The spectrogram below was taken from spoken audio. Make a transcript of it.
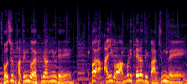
저주 받은 거야 크리앙이래 아, 아 이거 아무리 때려도 이거 안 죽네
